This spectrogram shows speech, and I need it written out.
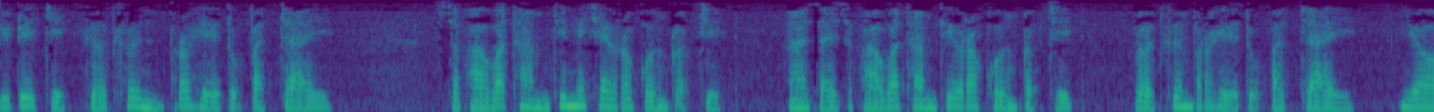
ยุทธ์ด้วยจิตเกิดขึ้น เพราะเหตุปัจจัย สภาวธรรมที่ไม่ใช่รักคนกับจิต อาศัยสภาวธรรมที่รักคนกับจิต เกิดขึ้นเพราะเหตุปัจจัย ย่อ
